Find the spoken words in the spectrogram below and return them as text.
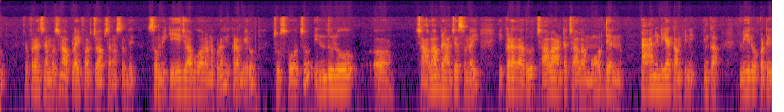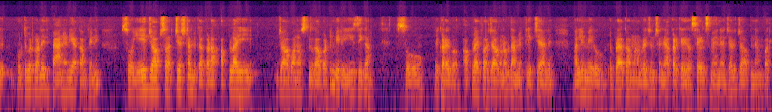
రిఫరెన్స్ నెంబర్స్లో అప్లై ఫర్ జాబ్స్ అని వస్తుంది. సో మీకు ఏ జాబ్ కావాలన్నా కూడా ఇక్కడ మీరు చూసుకోవచ్చు. ఇందులో చాలా బ్రాంచెస్ ఉన్నాయి. ఇక్కడ కాదు చాలా అంటే చాలా more than pan India company ఇంకా మీరు ఒకటి గుర్తుపెట్టుకోండి ఇది పాన్ ఇండియా కంపెనీ సో ఏ జాబ్ సెర్చ్ చేసినా మీకు అక్కడ అప్లై జాబ్ అని వస్తుంది కాబట్టి మీరు ఈజీగా సో ఇక్కడ అప్లై ఫర్ జాబ్ అన్నప్పుడు దాని మీద క్లిక్ చేయాలి. మళ్ళీ మీరు ఎప్పుడాక మనం రెజ్యూమ్ అక్కడికి sales manager job number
